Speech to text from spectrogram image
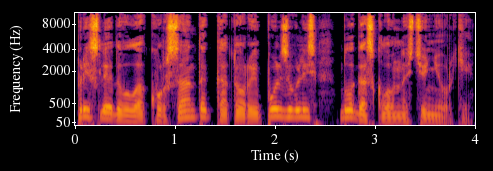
преследовала курсанток, которые пользовались благосклонностью Нюрки.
